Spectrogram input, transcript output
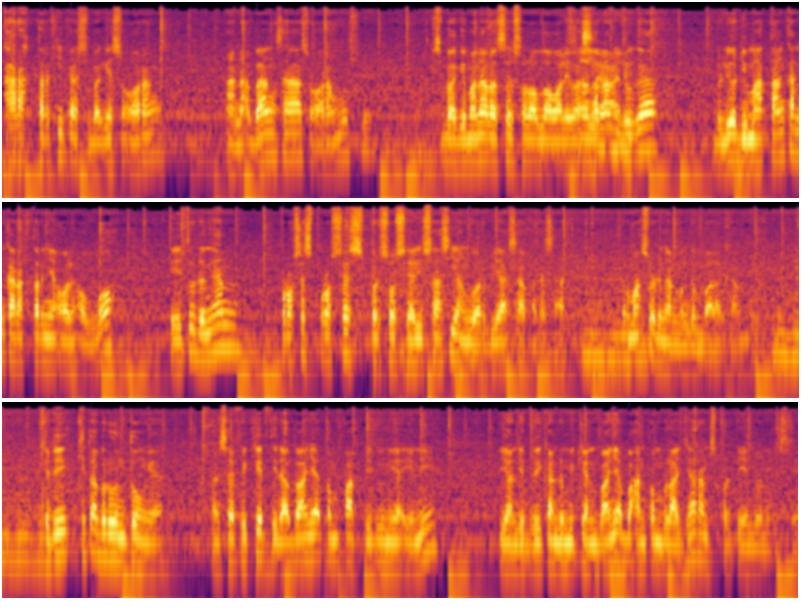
karakter kita sebagai seorang anak bangsa, seorang muslim. Sebagaimana Rasulullah SAW juga beliau dimatangkan karakternya oleh Allah, yaitu dengan proses-proses bersosialisasi yang luar biasa pada saat itu, termasuk dengan menggembala kambing. Jadi kita beruntung ya, dan saya pikir tidak banyak tempat di dunia ini yang diberikan demikian banyak bahan pembelajaran seperti Indonesia.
